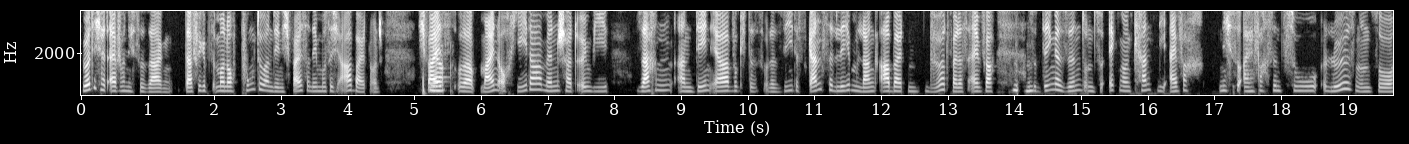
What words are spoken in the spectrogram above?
Würde ich halt einfach nicht so sagen. Dafür gibt's immer noch Punkte, an denen ich weiß, an denen muss ich arbeiten. Und ich Ja. weiß oder meine auch, jeder Mensch hat irgendwie Sachen, an denen er wirklich das oder sie das ganze Leben lang arbeiten wird, weil das einfach Mhm. so Dinge sind und so Ecken und Kanten, die einfach nicht so einfach sind zu lösen und so.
